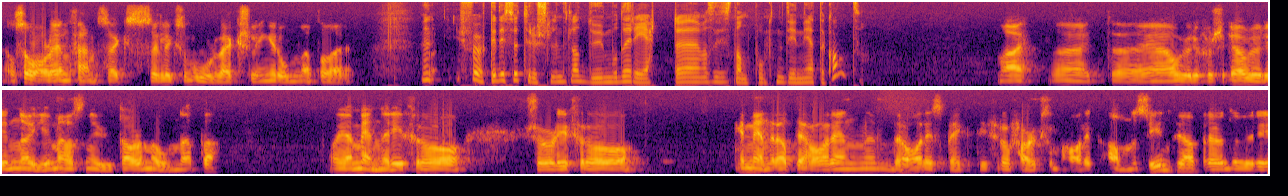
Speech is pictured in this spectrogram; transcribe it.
og så var det en fem-seks liksom, ordvekslinger om dette der. Men Førte disse truslene til at du modererte si, standpunktene dine i etterkant? Nei, ikke, jeg, har vært, jeg, har vært, nøye med hvordan jeg uttaler meg om dette. Og jeg mener ifra sjøl ifra jeg mener at jeg har en bra respekt ifra folk som har et annet syn. For jeg har prøvd å være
